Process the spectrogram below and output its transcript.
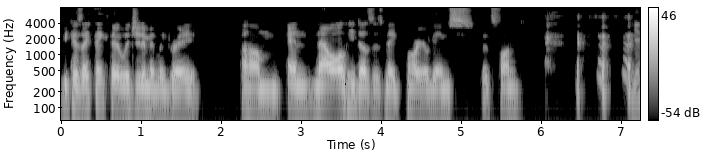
because I think they're legitimately great. Um, and now all he does is make Mario games. That's fun. Yeah.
